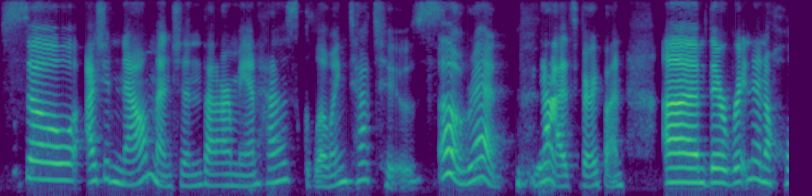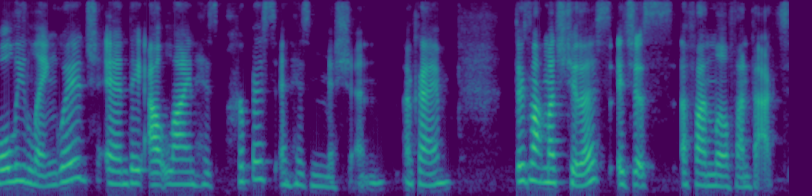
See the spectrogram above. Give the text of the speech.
so I should now mention that our man has glowing tattoos. Oh, red. yeah, it's very fun. Um, they're written in a holy language and they outline his purpose and his mission. Okay. There's not much to this. It's just a fun little fun fact.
